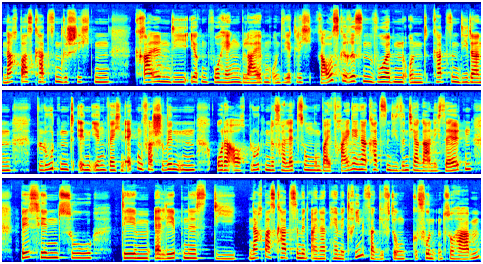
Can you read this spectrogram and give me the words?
Nachbarskatzengeschichten, Krallen, die irgendwo hängen bleiben und wirklich rausgerissen wurden und Katzen, die dann blutend in irgendwelchen Ecken verschwinden oder auch blutende Verletzungen bei Freigängerkatzen, die sind ja gar nicht selten, bis hin zu dem Erlebnis, die Nachbarskatze mit einer Permetrinvergiftung gefunden zu haben.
